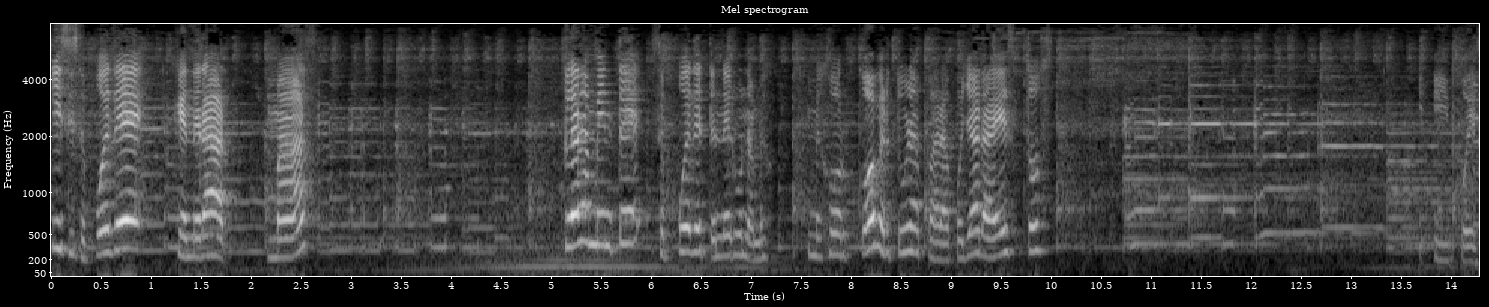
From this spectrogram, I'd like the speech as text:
Y si se puede generar más, claramente se puede tener una mejor cobertura para apoyar a estos. Y pues,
